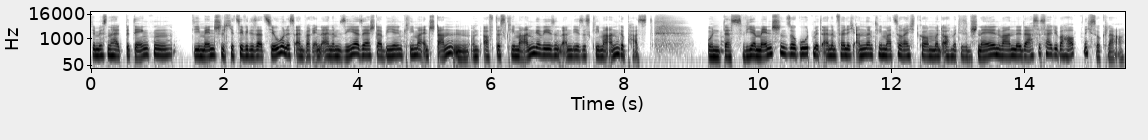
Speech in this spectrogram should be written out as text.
Wir müssen halt bedenken, die menschliche Zivilisation ist einfach in einem sehr, sehr stabilen Klima entstanden und auf das Klima angewiesen, an dieses Klima angepasst. Und dass wir Menschen so gut mit einem völlig anderen Klima zurechtkommen und auch mit diesem schnellen Wandel, das ist halt überhaupt nicht so klar.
